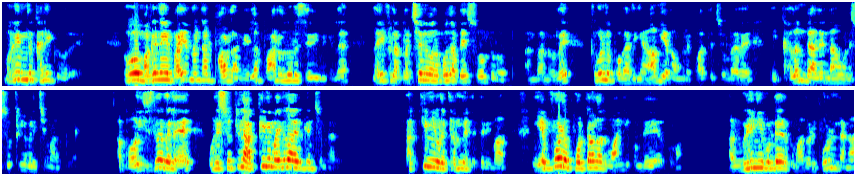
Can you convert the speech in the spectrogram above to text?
மகிழ்ந்து களி கூறு. ஓ மகனே பயம் வேண்டாம் பாடுறாங்க. எல்லாம் பாடுறதோட சரி இல்ல. லைஃப்ல பிரச்சனை வரும்போது அப்படியே சோர்ந்துரும். அன்பானவர்களே தோண்டு போகாதீங்க. ஆவியான உங்களை பார்த்து சொல்றாரு. நீ கலங்காத நான் உன்னை சுற்றிலும் வெளிச்சமா இருக்கிறேன். அப்போ இஸ்ரவேல உன்னை சுற்றிலும் அக்கினி மதிலா இருக்குன்னு சொன்னாரு. அக்கினியோட தன்மை என்ன தெரியுமா? எவ்வளவு போட்டாலும் அது வாங்கி கொண்டே இருக்குமா? அது விழுங்கி கொண்டே இருக்குமா? அதோட பொருள் என்னன்னா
